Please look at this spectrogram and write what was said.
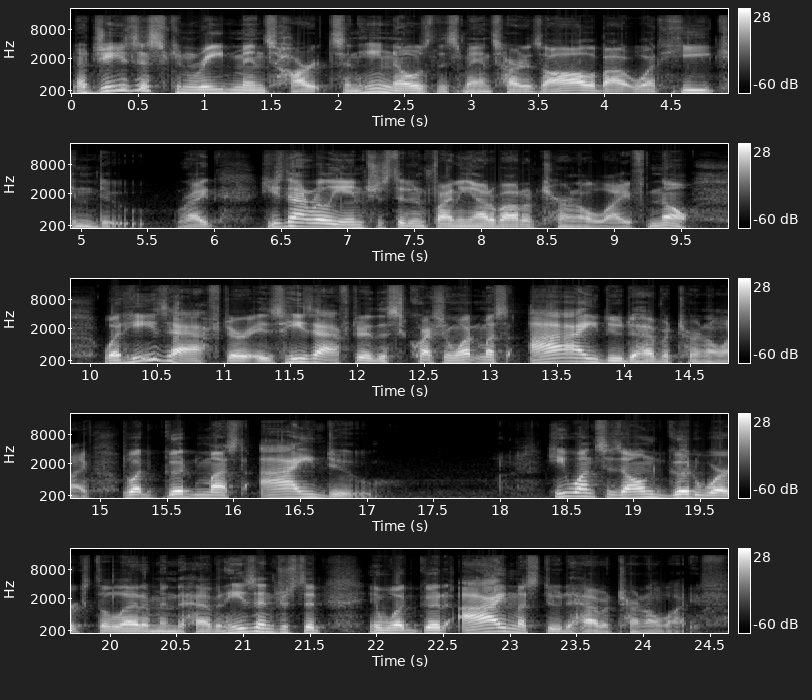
Now, Jesus can read men's hearts, and he knows this man's heart is all about what he can do, right? He's not really interested in finding out about eternal life. No. What he's after is he's after this question what must I do to have eternal life? What good must I do? He wants his own good works to let him into heaven. He's interested in what good I must do to have eternal life.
